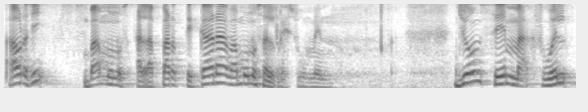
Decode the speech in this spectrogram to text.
Ahora sí, vámonos a la parte cara, vámonos al resumen. John C. Maxwell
